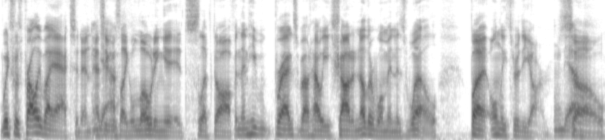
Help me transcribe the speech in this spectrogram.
which was probably by accident. As he was like loading it, it slipped off. And then he brags about how he shot another woman as well, but only through the arm. Yeah. So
